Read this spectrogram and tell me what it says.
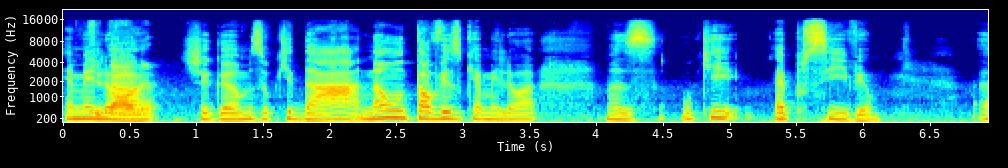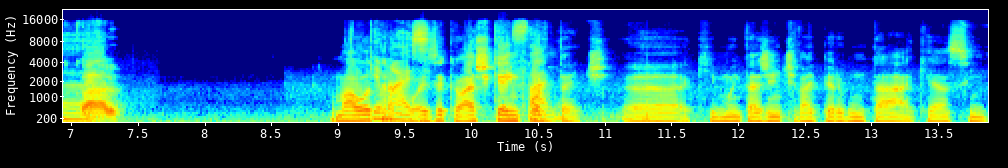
é melhor, que dá, né? digamos, o que dá, não talvez o que é melhor, mas o que é possível. Ah, claro. Uh, uma outra coisa que eu acho que é importante, uh, que muita gente vai perguntar, que é assim,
